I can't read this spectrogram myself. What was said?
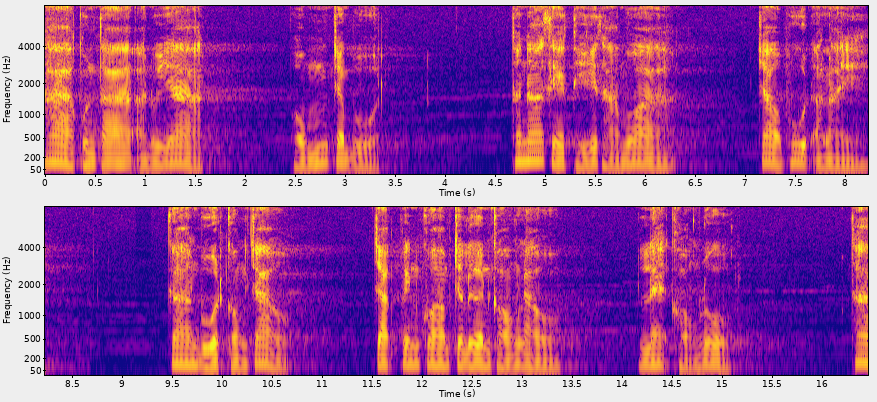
ถ้าคุณตาอนุญาต ผมจะบวชทนาเศรษฐีถามว่า เจ้าพูดอะไร การบวชของเจ้าจักเป็นความเจริญของเรา และของโลก ถ้า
